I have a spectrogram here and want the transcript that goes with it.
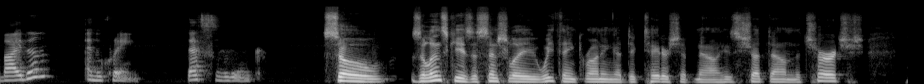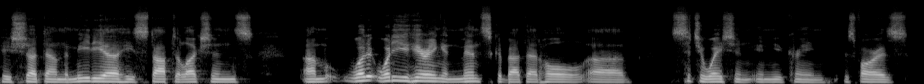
Biden and Ukraine. That's the link. So Zelensky is essentially, we think, running a dictatorship now. He's shut down the church, he's shut down the media, he's stopped elections. Um, what what are you hearing in Minsk about that whole uh, situation in Ukraine as far as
